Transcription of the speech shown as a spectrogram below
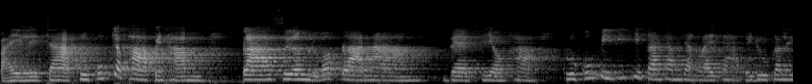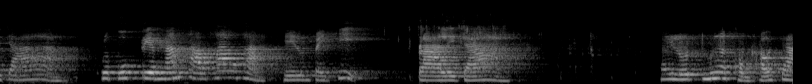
ไปเลยจ้าครูกุ๊กจะพาไปทำปลาเสื่อมหรือว่าปลานางแดดเดียวค่ะ ครูกุ๊กมีวิธีการทำอย่างไรจ้าไปดูกันเลยจ้า ครูกุ๊กเตรียมน้ำซาวข้าวค่ะ เทลงไปที่ปลาเลยจ้า ให้ลดเมือกของเขาจ้า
